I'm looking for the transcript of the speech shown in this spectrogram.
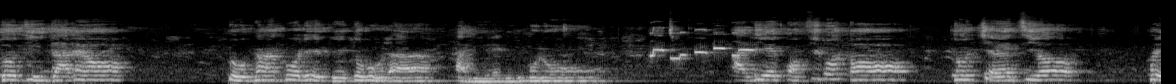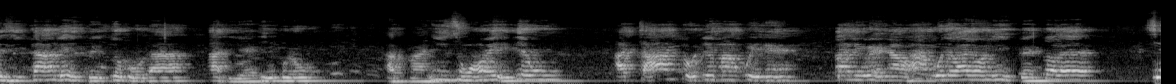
tó ti jalè hàn tó ká kó lè gbé dòwò la àlè ẹni gbólóhùn àlè ẹ̀kan fíbọ̀ tán. Tochɛtiɔ President le gbe dogo la adìyẹ ní bolo. Agbanyi zɔn elewu ata to de ma wele. Baliwɛ na o hã wele wa yɔ ni gbɛtɔ lɛ. Si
